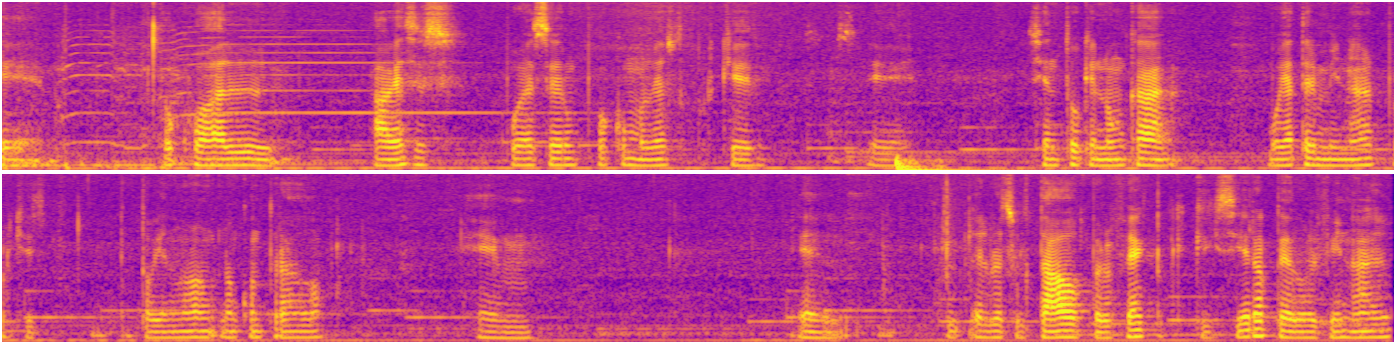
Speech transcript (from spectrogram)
eh, lo cual a veces puede ser un poco molesto porque eh, siento que nunca voy a terminar porque todavía no, he encontrado em, el, resultado perfecto que, quisiera, pero al final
